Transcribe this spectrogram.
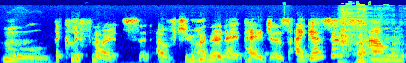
hmm, the cliff notes of 208 pages, I guess it's um,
